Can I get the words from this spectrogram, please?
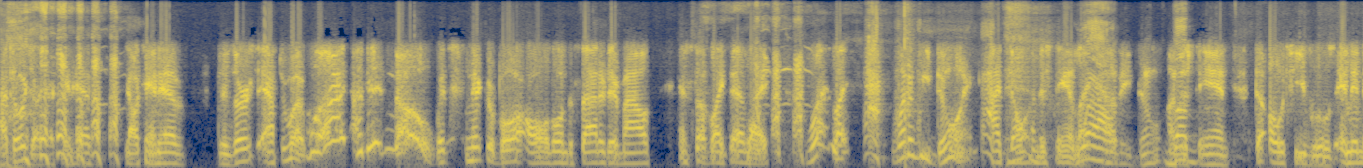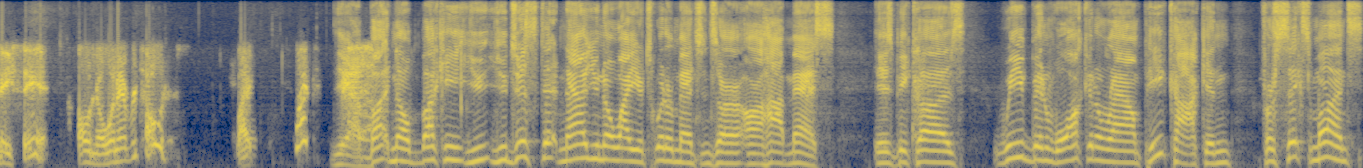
I told y'all, y'all can't have y'all can't have desserts after what? What? I didn't know. With Snicker bar all on the side of their mouth and stuff like that. Like what? Like what are we doing? I don't understand. Like Well, how they don't but- understand the OT rules. And then they said, "Oh, no one ever told us." Like what? Yeah, but no, Bucky, you you just now you know why your Twitter mentions are, are a hot mess is because we've been walking around peacocking for six months.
